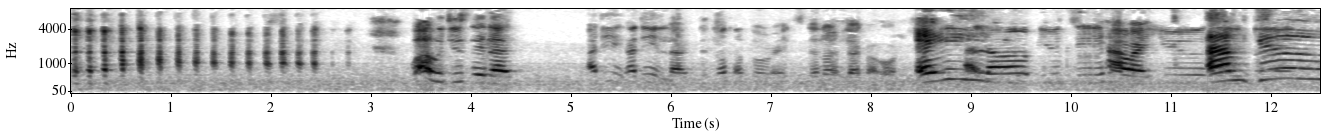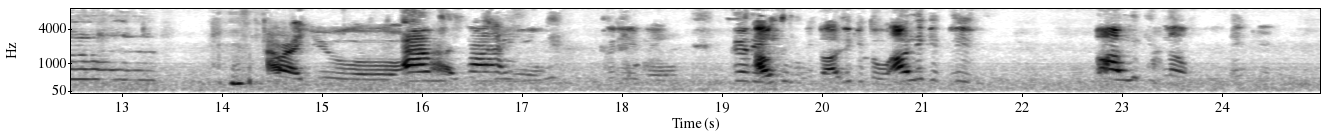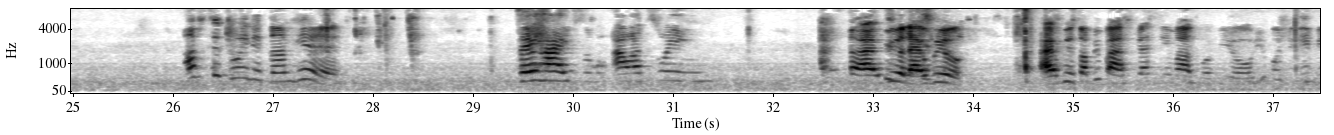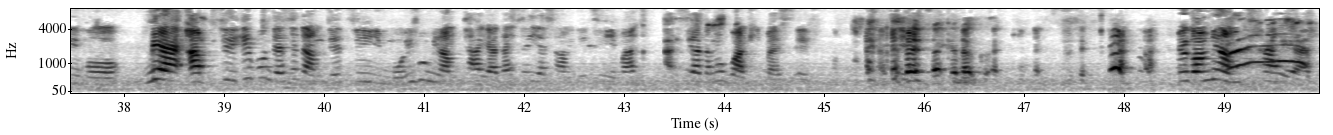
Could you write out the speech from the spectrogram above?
Why would you say that? I didn't. I didn't like. Not at all, right? They're not like at all. Hey, Hello, beauty. How are you? I'm good. How are you? I'm How are you fine. Good evening. Good. I'll lick it. I'll lick it. I'll lick it, please. No, I'll lick it now. Thank you. I'm still doing it now. I'm here. Say hi to our twin. I will. I will. I will. Some people are stressing him out for me. Oh, you should leave him. Oh. Me, I, I'm see, even they said I'm dating him. Or even me, I'm tired. I say yes, I'm dating him. I, I see, I cannot go and keep myself. I cannot go and kill myself. Because me, I'm tired.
